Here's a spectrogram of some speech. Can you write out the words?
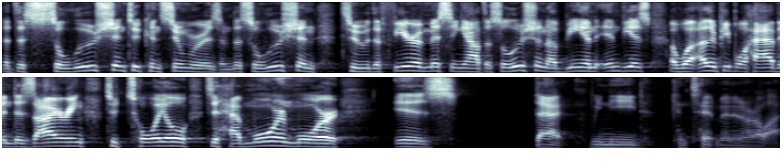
that the solution to consumerism, the solution to the fear of missing out, the solution of being envious of what other people have and desiring to toil to have more and more is that we need contentment in our life.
